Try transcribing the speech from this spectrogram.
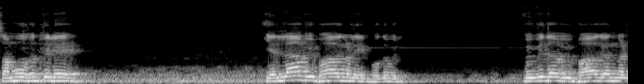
സമൂഹത്തിലെ എല്ലാ വിഭാഗങ്ങളെയും പൊതുവിൽ വിവിധ വിഭാഗങ്ങൾ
